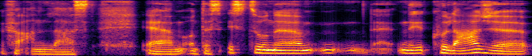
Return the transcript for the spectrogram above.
veranlasst. Ähm, und das ist so eine, eine Collage-Idee,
